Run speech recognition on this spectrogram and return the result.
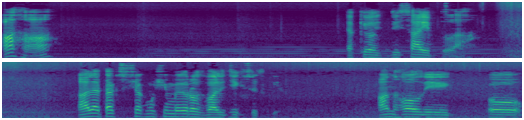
Aha. Jakiegoś discipla. Ale tak czy siak musimy rozwalić ich wszystkich. Unholy co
